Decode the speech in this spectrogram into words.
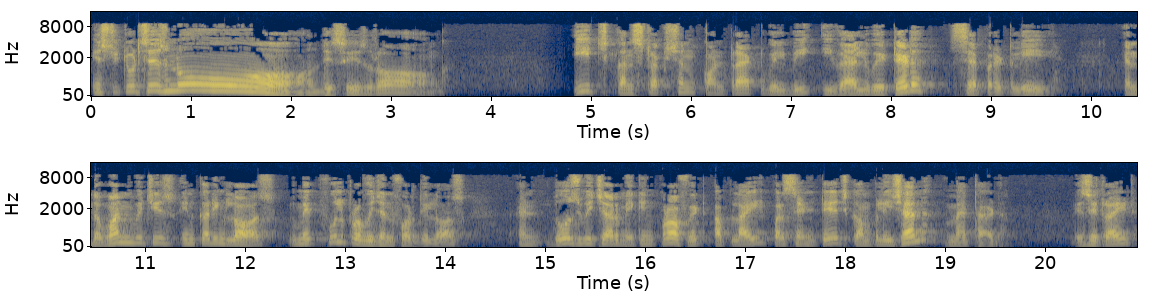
Institute says no, this is wrong. Each construction contract will be evaluated separately. And the one which is incurring loss, you make full provision for the loss. And those which are making profit apply percentage completion method. Is it right?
